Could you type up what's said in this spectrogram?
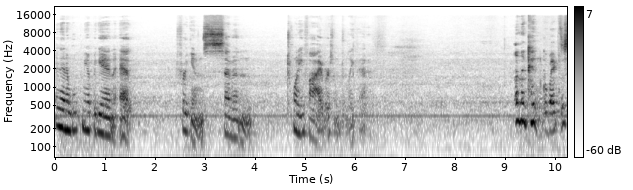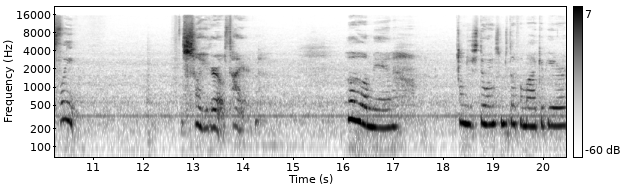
And then it woke me up again at freaking 7.25 or something like that. And I couldn't go back to sleep. So your girl's tired. Oh man. I'm just doing some stuff on my computer.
